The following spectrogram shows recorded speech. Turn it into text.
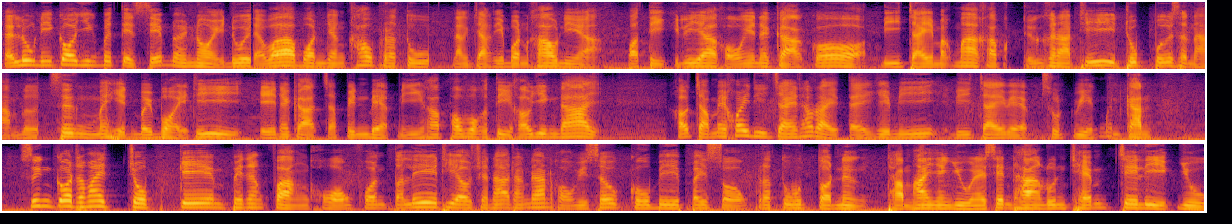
และลูกนี้ก็ยิงไปเตะเซฟหน่อยๆ ด้วย แต่ว่าบอลยังเข้าประตู หลังจากที่บอลเข้าเนี่ยปฏิกิริยาของเอเนกะก็ดีใจมากๆครับถึงขนาดที่ทุบปื้สนามเลย ซึ่งไม่เห็นบ่อยๆ ที่เอเนกะจะเป็นแบบนี้ครับเพราะปกติเขายิงได้ เขาจะไม่ค่อยดีใจเท่าไหร่แต่เกมนี้ดีใจแบบสุดเหวี่ยงเหมือนกัน ซึ่งก็ทำให้จบเกมเป็นทางฝั่งของฟอนตาเล่ที่เอาชนะทางด้านของวิเซลโกเบไป 2 ประตูต่อ 1ทำให้ยังอยู่ในเส้นทางลุ้นแชมป์เจลีกอยู่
